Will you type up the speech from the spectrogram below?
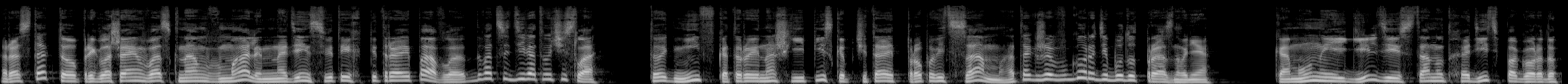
«Раз так, то приглашаем вас к нам в Малин на День святых Петра и Павла, 29 числа. То дни, в которые наш епископ читает проповедь сам, а также в городе будут празднования. Коммуны и гильдии станут ходить по городу,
